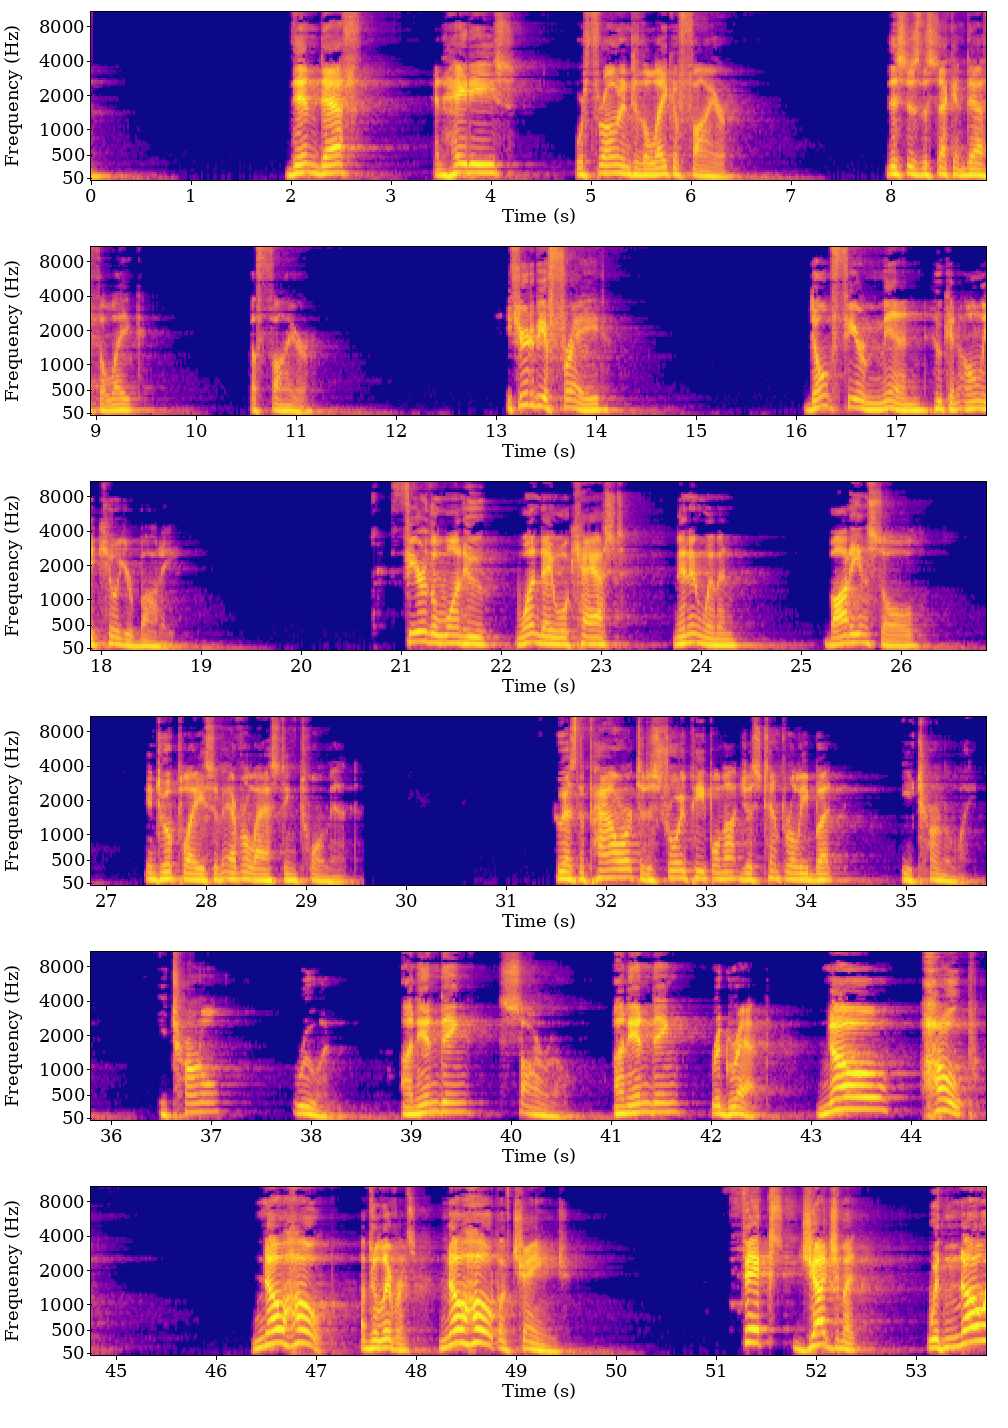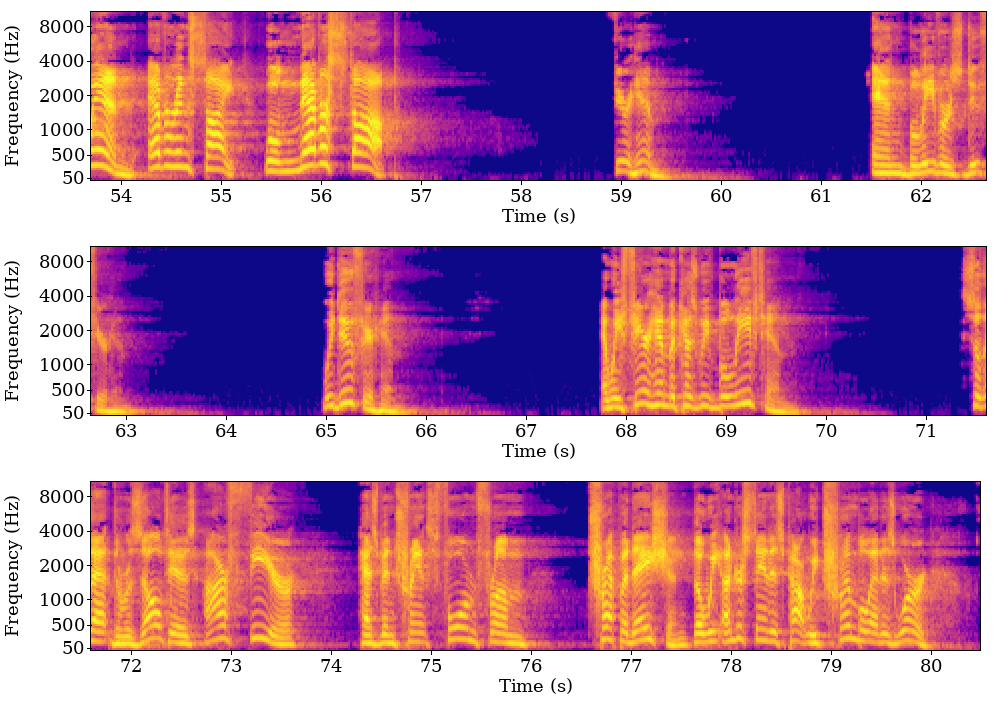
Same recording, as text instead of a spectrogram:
Then death and Hades were thrown into the lake of fire. This is the second death, the lake of fire. If you're to be afraid, don't fear men who can only kill your body. Fear the one who one day will cast men and women, body and soul, into a place of everlasting torment. Who has the power to destroy people not just temporally, but eternally. Eternal ruin, unending sorrow, unending regret, no hope, no hope of deliverance, no hope of change, fixed judgment with no end ever in sight will never stop. Fear Him. And believers do fear Him. We do fear Him. And we fear him because we've believed him. So that the result is our fear has been transformed from trepidation, though we understand his power, we tremble at his word.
